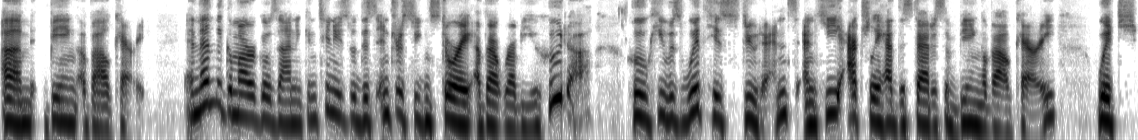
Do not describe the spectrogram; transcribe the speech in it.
um, being a Baal Keri. And then the Gemara goes on and continues with this interesting story about Rabbi Yehuda, who he was with his students, and he actually had the status of being a Baal Keri, which,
